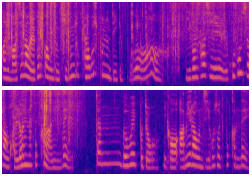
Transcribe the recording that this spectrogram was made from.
아니 마지막 앨범깡은 좀 기분 좋게 하고 싶었는데 이게 뭐야? 이건 사실 호본스랑 관련 있는 포카는 아닌데. 짠! 너무 예쁘죠? 이거 아미라운지 호석이 포카인데.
